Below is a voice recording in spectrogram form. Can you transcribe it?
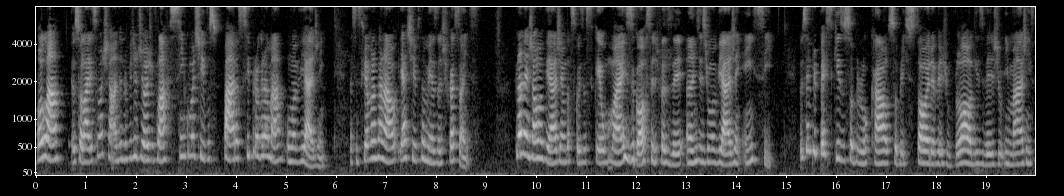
Olá, eu sou Larissa Machado e no vídeo de hoje vou falar 5 motivos para se programar uma viagem. Já se inscreva no canal e ative também as notificações. Planejar uma viagem é uma das coisas que eu mais gosto de fazer antes de uma viagem em si. Eu sempre pesquiso sobre o local, sobre a história, vejo vlogs, vejo imagens,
